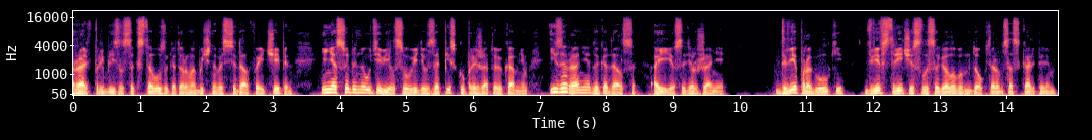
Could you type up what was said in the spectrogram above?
Ральф приблизился к столу, за которым обычно восседал Фэй Чепин, и не особенно удивился, увидев записку, прижатую камнем, и заранее догадался о ее содержании. Две прогулки, две встречи с лысоголовым доктором со скальпелем,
